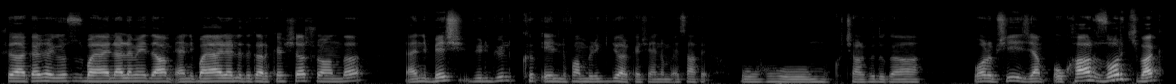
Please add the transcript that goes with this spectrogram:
Şöyle arkadaşlar görüyorsunuz bayağı ilerlemeye devam. Yani bayağı ilerledik arkadaşlar şu anda. Yani 5,40 falan böyle gidiyor arkadaşlar yani mesafe. Oho çarpıyorduk ha. Bu arada bir şey diyeceğim. O kadar zor ki bak.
